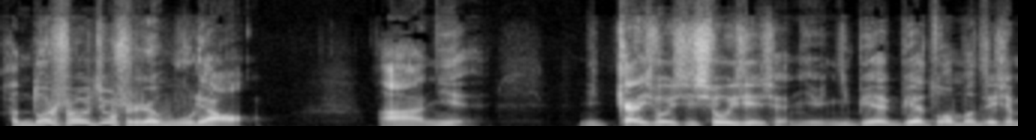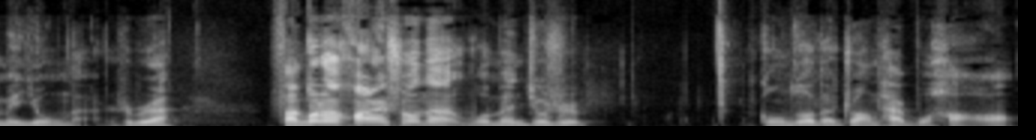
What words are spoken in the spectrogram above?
很多时候就是人无聊啊，你你该休息休息去，你你别别琢磨这些没用的，是不是？反过来话来说呢，我们就是工作的状态不好，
